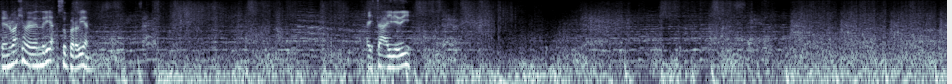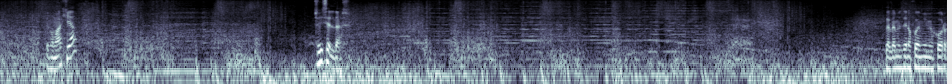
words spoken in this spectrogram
Tener magia me vendría súper bien. Ahí está, ahí le di. ¿Tengo magia? Yo hice el dash. Claramente no fue mi mejor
